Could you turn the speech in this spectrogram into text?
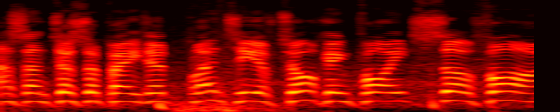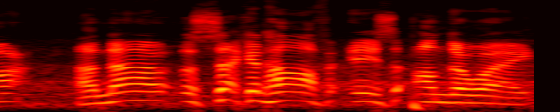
As anticipated, plenty of talking points so far. And now the second half is underway.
